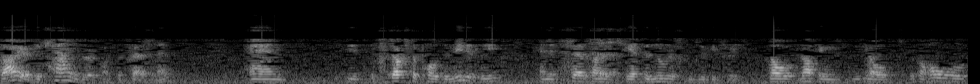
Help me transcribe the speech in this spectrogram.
diary, the calendar of the president, and it, it's juxtaposed immediately, and it says on it, the afternoon is completely free. No, nothing, you know, the whole,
